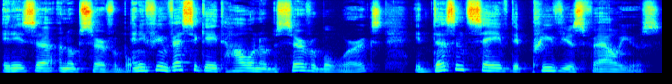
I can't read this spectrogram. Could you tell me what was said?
it is uh, an observable. And if you investigate how an observable works, it doesn't save the previous values.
